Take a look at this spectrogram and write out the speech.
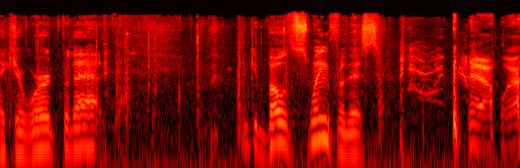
take your word for that. We could both swing for this. Yeah, well,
